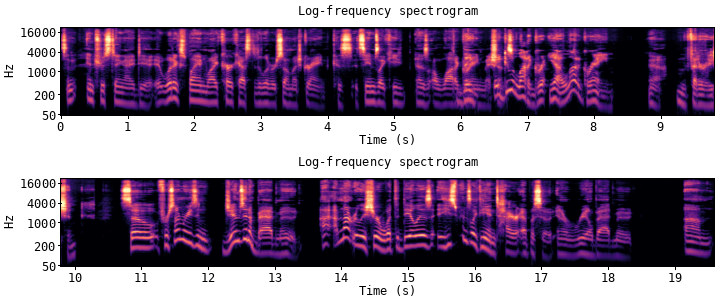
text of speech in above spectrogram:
It's an interesting idea. It would explain why Kirk has to deliver so much grain because it seems like he has a lot of They, grain they missions. do a lot of grain. Yeah, a lot of grain yeah. in the Federation. So for some reason, Jim's in a bad mood. I, I'm not really sure what the deal is. He spends like the entire episode in a real bad mood. Um,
